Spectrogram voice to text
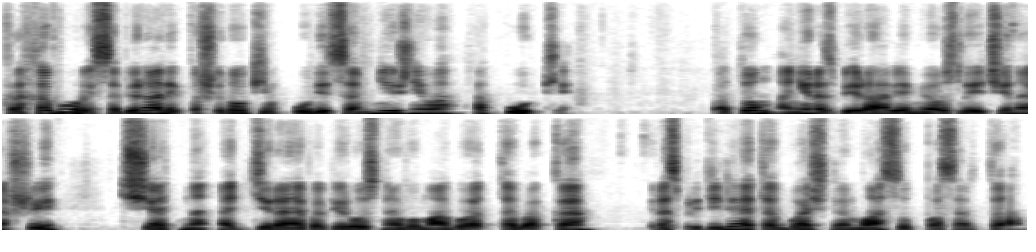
Крохоборы собирали по широким улицам Нижнего окурки. Потом они разбирали мерзлые чинаши, тщательно отдирая папиросную бумагу от табака и распределяя табачную массу по сортам.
